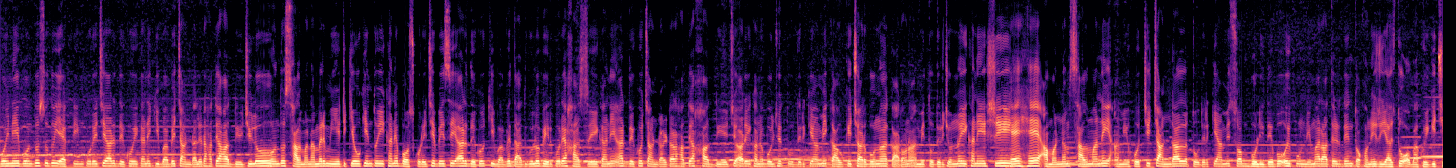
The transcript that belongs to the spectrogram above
বই নেই বন্ধু, শুধু অ্যাক্টিং করেছে। আর দেখো, এখানে কীভাবে চান্ডালের হাতে হাত দিয়েছিল। বন্ধু, সালমা নামের মেয়েটিকেও কিন্তু এখানে বস করেছে বেশি। আর দেখো, কীভাবে দাঁতগুলো বের করে হাসছে এখানে। আর দেখো, চান্ডালটার হাতে হাত দিয়েছে। আর এখানে বলছে, তোদেরকে আমি কাউকে ছাড়বো না, কারণ আমি তোদের জন্য এখানে এসে হ্যাঁ হ্যাঁ আমার নাম সালমা নেই আমি হচ্ছি চান্ডাল। তোদেরকে আমি সব বলি দেব। ওই পূর্ণিমা রাতের দিন তখনই রিয়াজ তো অবাক হয়ে গেছি।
